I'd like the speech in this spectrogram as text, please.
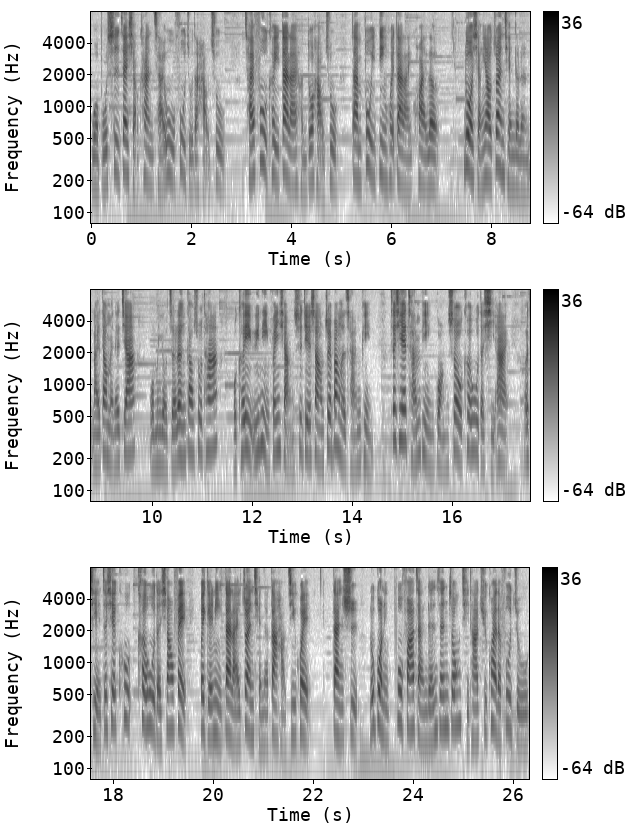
我不是在小看财务富足的好处，财富可以带来很多好处。但不一定会带来快乐。若想要赚钱的人来到美乐家，我们有责任告诉他：我可以与你分享世界上最棒的产品，这些产品广受客户的喜爱，而且这些客客户的消费会给你带来赚钱的大好机会。但是，如果你不发展人生中其他区块的富足，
